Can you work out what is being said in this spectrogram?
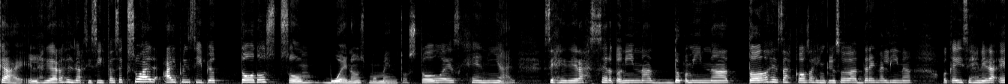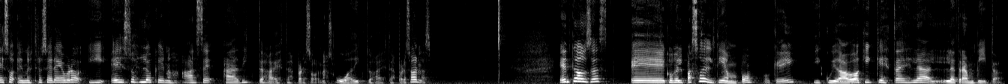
cae en las guerras del narcisista sexual, al principio todos son buenos momentos, todo es genial. Se genera serotonina, dopamina, todas esas cosas, incluso adrenalina, ¿ok? Se genera eso en nuestro cerebro y eso es lo que nos hace adictas a estas personas o adictos a estas personas. Entonces, eh, con el paso del tiempo, ¿ok? Y cuidado aquí que esta es la trampita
